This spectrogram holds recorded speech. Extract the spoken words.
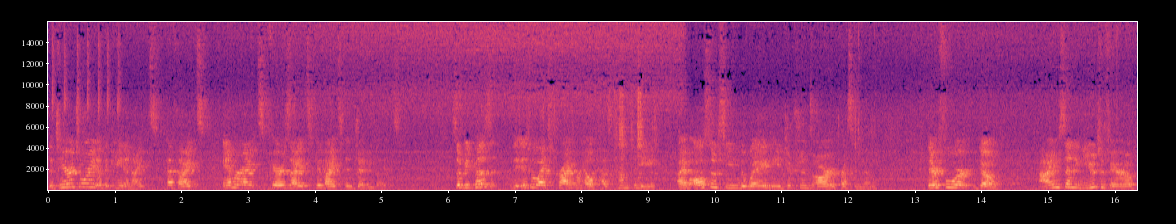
The territory of the Canaanites, Hethites, Amorites, Perizzites, Hivites, and Jebusites. So because the Israelites' cry for help has come to me, I have also seen the way the Egyptians are oppressing them. Therefore, go. I am sending you to Pharaoh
